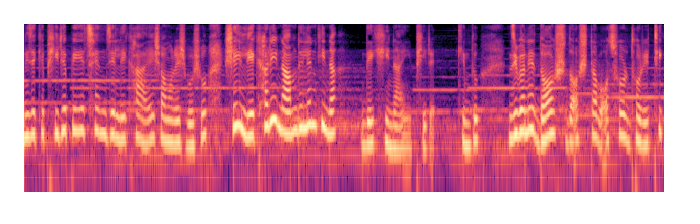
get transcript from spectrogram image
নিজেকে ফিরে পেয়েছেন যে লেখায় সমরেশ বসু, সেই লেখারই নাম দিলেন কি না, দেখি নাই ফিরে। কিন্তু জীবনের দশ দশটা বছর ধরে ঠিক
